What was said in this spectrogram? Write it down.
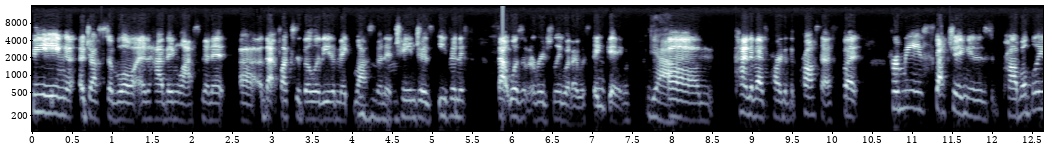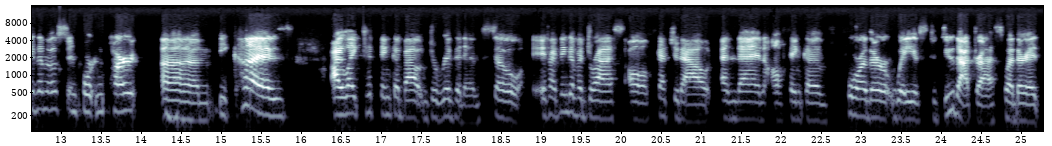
being adjustable and having last minute uh, that flexibility to make last mm-hmm. minute changes, even if that wasn't originally what I was thinking. Yeah. Um, kind of as part of the process. But for me, sketching is probably the most important part mm-hmm. um, because I like to think about derivatives. So if I think of a dress, I'll sketch it out and then I'll think of four other ways to do that dress, whether it's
